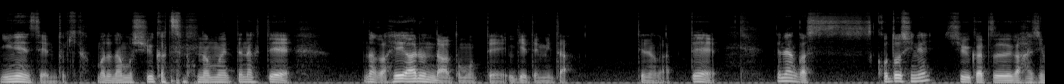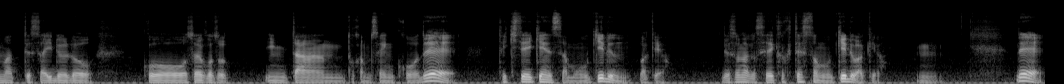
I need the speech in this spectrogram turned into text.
2年生の時か。まだ何も就活も何もやってなくて、なんか、へえ、あるんだと思って受けてみたっていうのがあって、で、なんか、今年ね、就活が始まってさ、いろいろ、こう、それこそインターンとかの選考で、適正検査も受けるわけよ。で、その中性格テストも受けるわけよ。うん。で、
